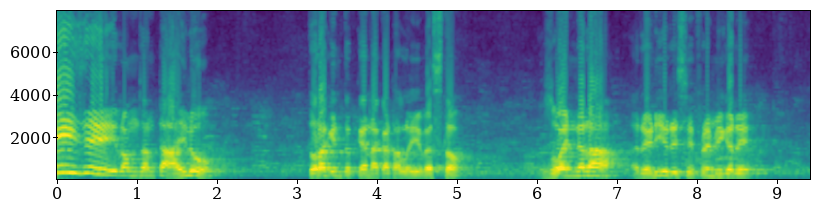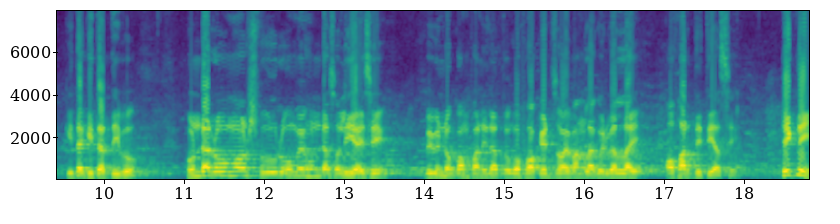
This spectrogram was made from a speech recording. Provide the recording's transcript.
এই যে রমজানটা আইলো তোরা কিন্তু কেনাকাটা লইয়ে ব্যস্ত। জোয়াইনারা রেডি রয়েছে প্রেমিকারে কিতা কিতা দিব। হুন্ডা রোম সু রোমে হুন্ডা চলি আছে বিভিন্ন কোম্পানিরা তোগো পকেট জয় বাংলা করবার অফার দিতে আছে। ঠিক নেই?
